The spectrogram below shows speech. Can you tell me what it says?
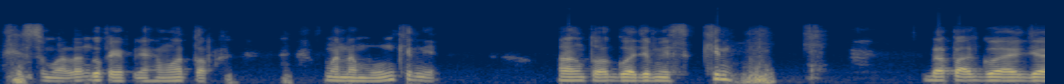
Semalam gue pengen punya motor. Mana mungkin ya? Orang tua gue aja miskin. Bapak gue aja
